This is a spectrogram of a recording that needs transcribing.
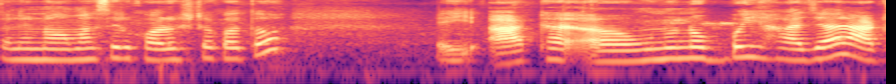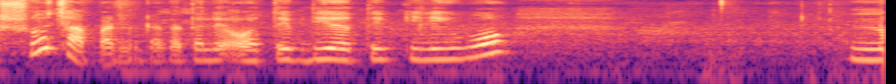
তাহলে ন মাসের খরচটা কত? এই আঠা উননব্বই হাজার আটশো ছাপান্ন টাকা। তাহলে অতএব দিয়ে অতএব কী লিখব? ন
